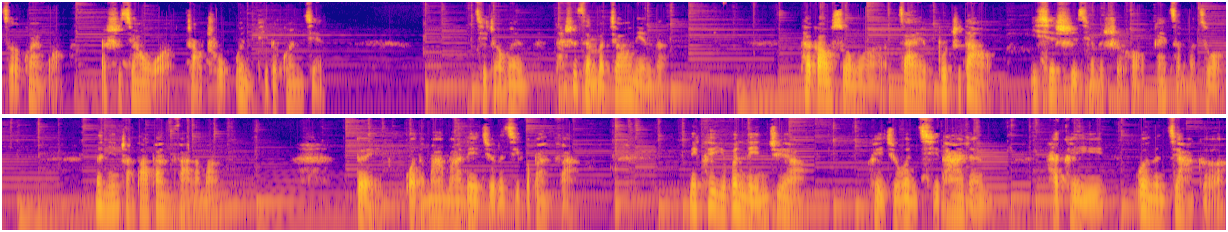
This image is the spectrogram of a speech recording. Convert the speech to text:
责怪我，而是教我找出问题的关键。记者问她是怎么教您的？她告诉我在不知道一些事情的时候该怎么做。那您找到办法了吗？对我的妈妈列举了几个办法，你可以问邻居啊，可以去问其他人，还可以问问价格。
